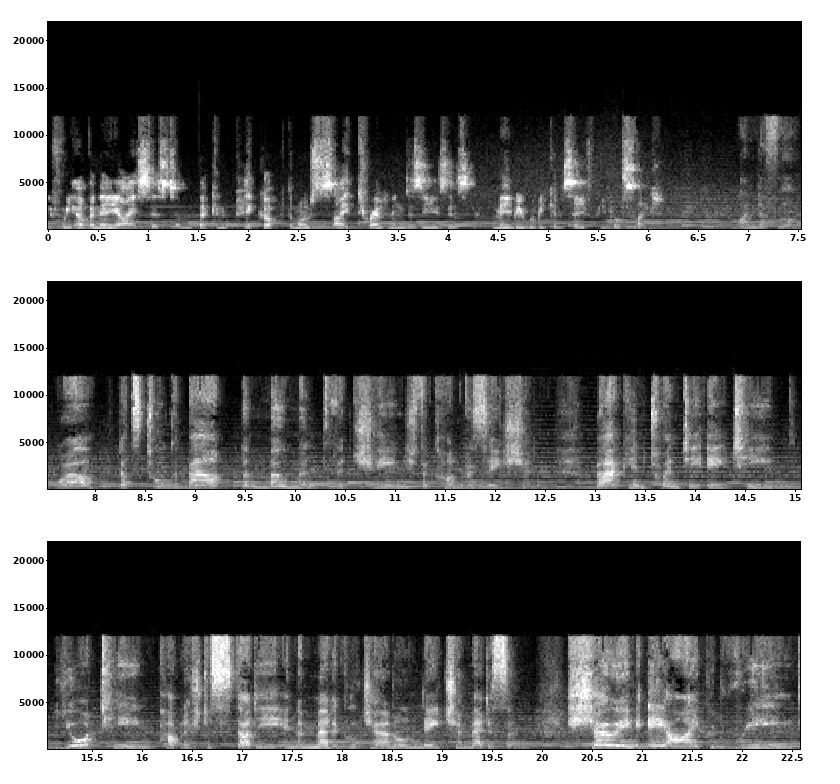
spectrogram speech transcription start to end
if we have an AI system that can pick up the most sight threatening diseases, maybe we can save people's sight. Wonderful. Well, let's talk about the moment that changed the conversation. Back in 2018, your team published a study in the medical journal Nature Medicine showing AI could read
